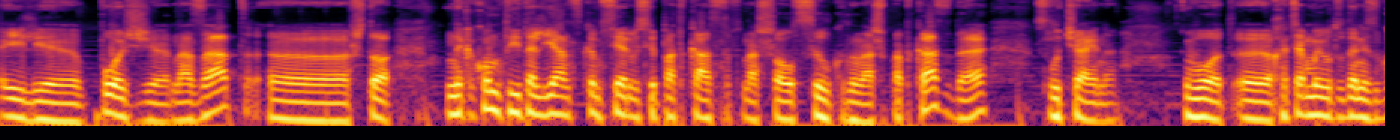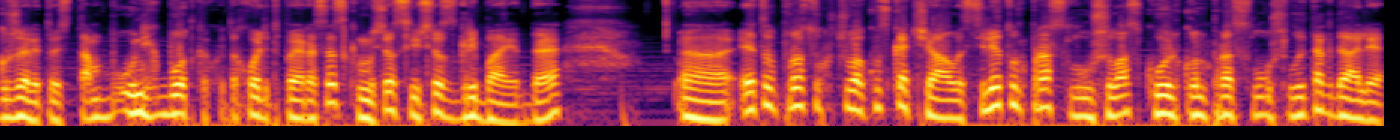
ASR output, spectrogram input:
или позже назад, э, что на каком-то итальянском сервисе подкастов нашел ссылку на наш подкаст, да, случайно. Вот, э, хотя мы его туда не загружали, то есть там у них бот какой-то ходит по RSS, и все, и все сгребает, да. Э, это просто к чуваку скачалось, или это он прослушал, а сколько он прослушал и так далее.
